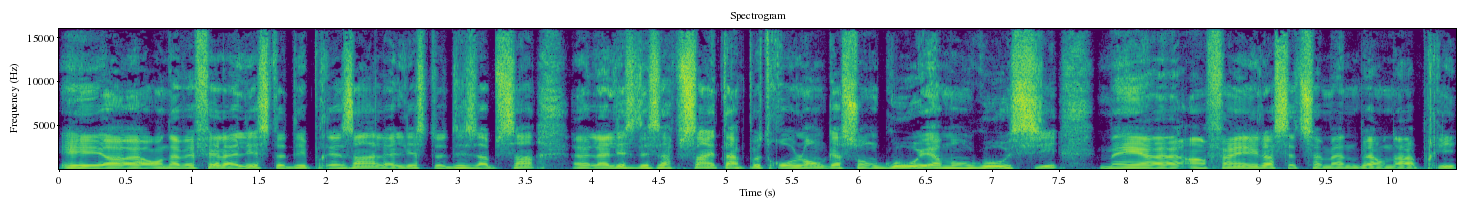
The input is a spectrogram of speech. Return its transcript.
Et on avait fait la liste des présents, la liste des absents. La liste des absents est un peu trop longue à son goût et à mon goût aussi. Mais enfin, et là cette semaine, ben on a appris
